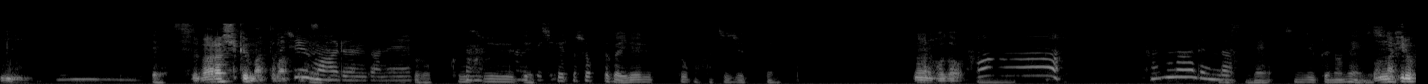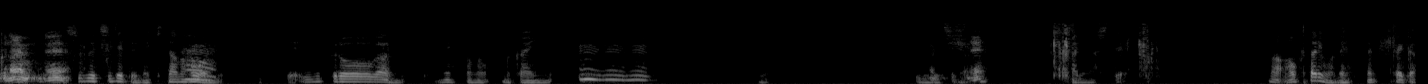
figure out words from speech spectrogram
うん。うん素晴らしくまとまって10ますもあるんだね。そう60うんで、チケットショップとか入れるともう80店なるほど。はあ、そんなあるんだ舗で。すね。新宿のね、そんな広くないもんね。西口出てね、北の方に行って、ユニクロがあるんですけどね、その向かいにうんうんうん。入り口がね。ありまして。まあ、お二人もね、何回か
